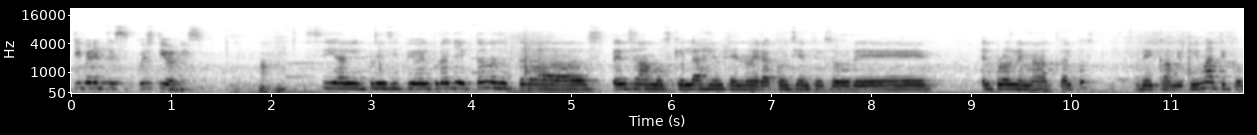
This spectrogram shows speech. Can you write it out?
diferentes cuestiones. Sí, al principio del proyecto nosotras pensábamos que la gente no era consciente sobre el problema actual pues, de cambio climático.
